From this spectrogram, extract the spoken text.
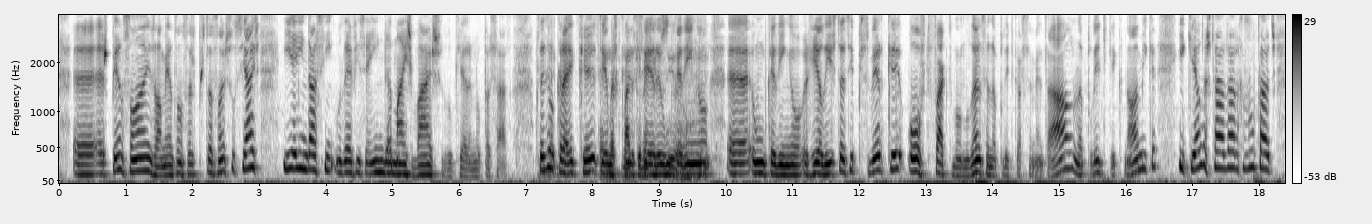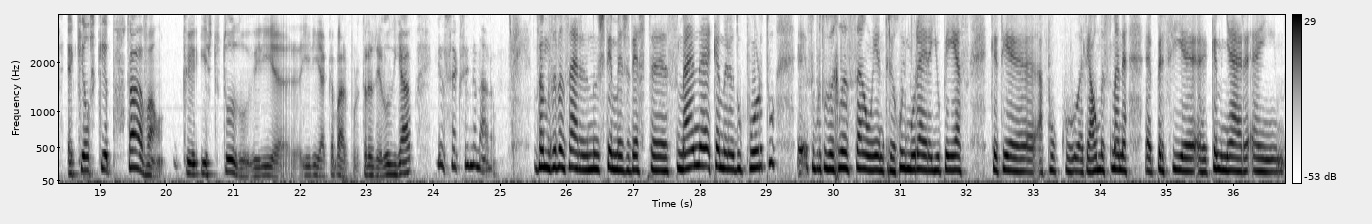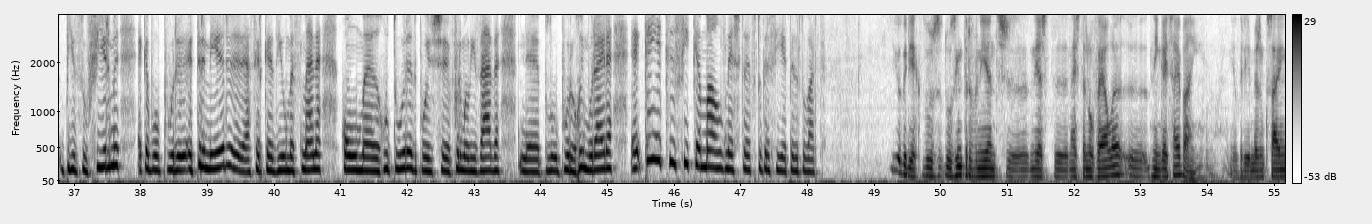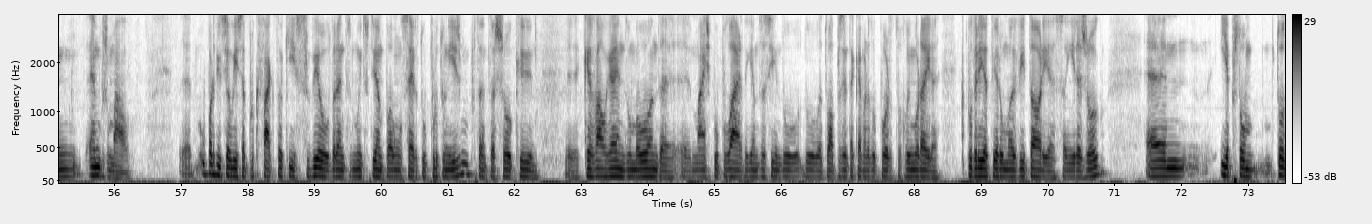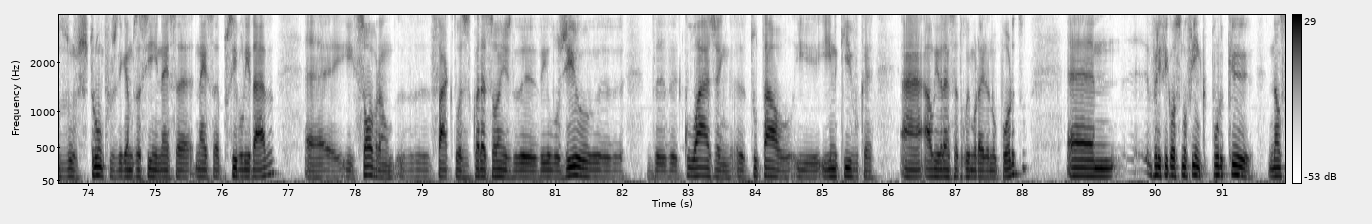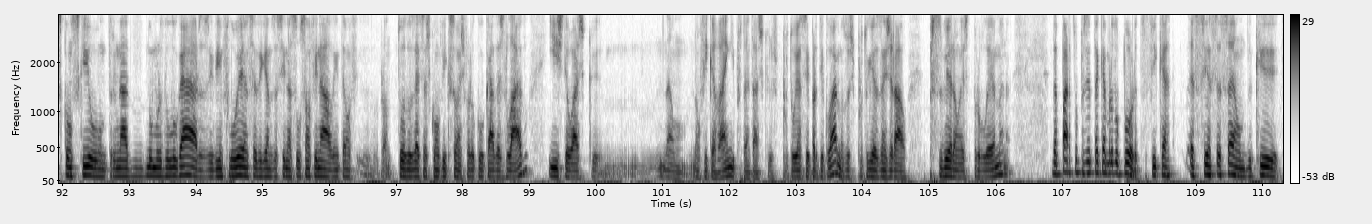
as pensões, aumentam-se as prestações sociais e ainda assim o déficit é ainda mais baixo do que era no passado. Portanto, eu creio que sim, temos que ser um bocadinho, uh, um bocadinho realistas e perceber que houve, de facto, uma mudança na política orçamental, na política económica e que ela está a dar resultados. Aqueles que apostavam que isto tudo viria, iria acabar por trazer o diabo, esses é que se enganaram. Vamos avançar nos temas desta semana. A Câmara do Porto, eh, sobretudo a relação entre Rui Moreira e o PS, que até há pouco, até há uma semana, eh, parecia eh, caminhar em piso firme, acabou por tremer há cerca de uma semana com uma ruptura, depois formalizada por Rui Moreira. Quem é que fica mal nesta fotografia, Pedro Duarte? Eu diria que dos, dos intervenientes eh, neste, nesta novela, eh, ninguém sai bem. Eu diria mesmo que saem ambos mal. Eh, o Partido Socialista, porque de facto aqui cedeu durante muito tempo a um certo oportunismo, portanto achou que, cavalgando uma onda mais popular, digamos assim, do, do atual Presidente da Câmara do Porto, Rui Moreira, que poderia ter uma vitória sem ir a jogo, um, e apostou todos os trunfos, digamos assim, nessa, nessa possibilidade. Uh, e sobram, de, de, facto, as declarações de, de elogio, de, de colagem uh, total e, e inequívoca à, à, liderança de Rui Moreira no Porto. Verificou-se no fim que, porque não se conseguiu um determinado número de lugares e de influência, digamos assim, na solução final, então pronto, todas essas convicções foram colocadas de lado, e isto eu acho que não, não fica bem, e portanto acho que os portugueses em particular, mas os portugueses em geral, perceberam este problema. Não? Da parte do Presidente da Câmara do Porto, fica a sensação de que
